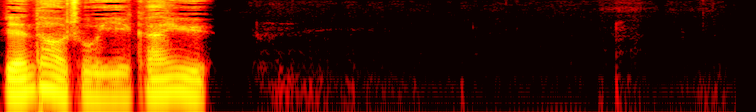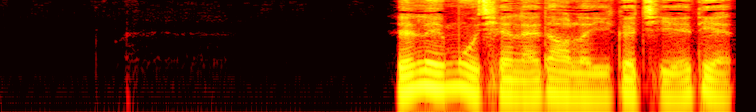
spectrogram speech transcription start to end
人道主义干预。人类目前来到了一个节点，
